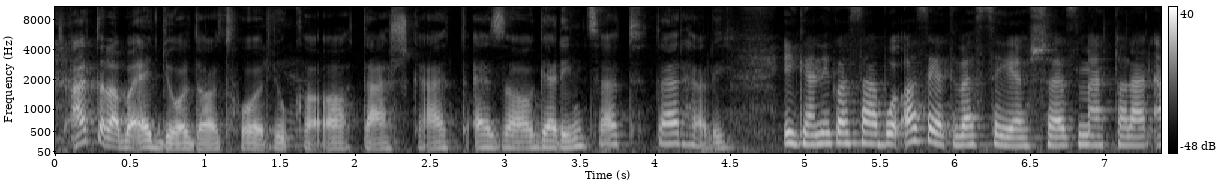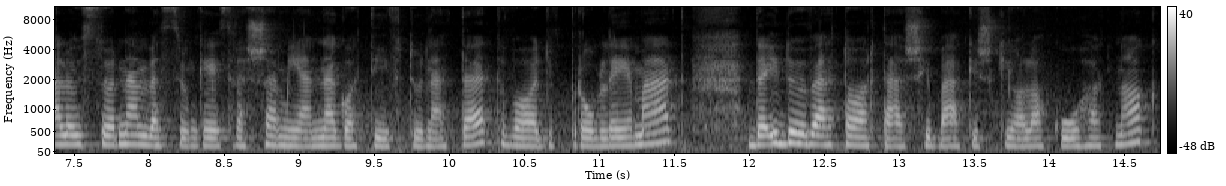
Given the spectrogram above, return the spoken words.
És általában egy oldalt hordjuk a, a táskát. Ez a gerincet terheli? Igen, igazából azért veszélyes ez, mert talán először nem veszünk észre semmilyen negatív tünetet vagy problémát, de idővel tartáshibák is kialakulhatnak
